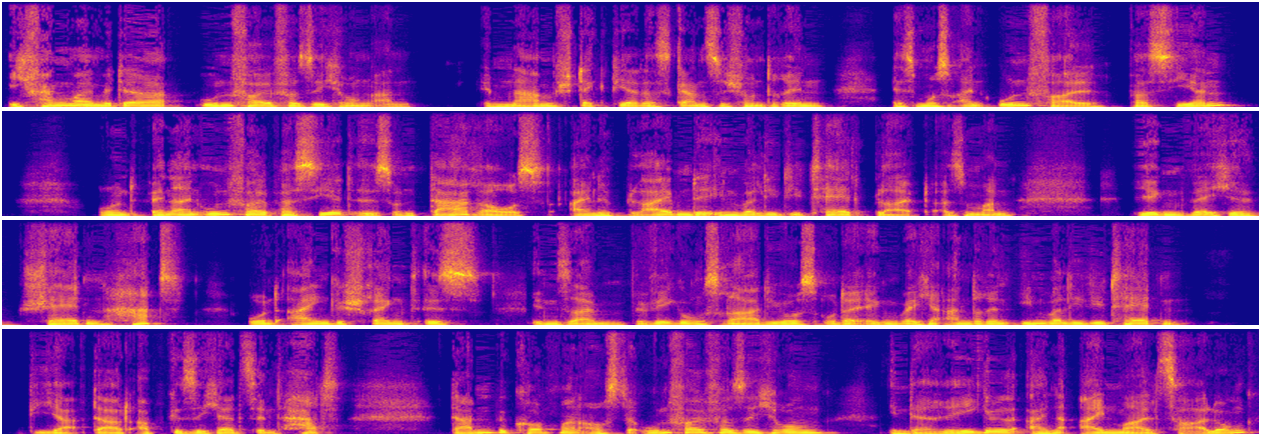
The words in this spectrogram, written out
Ich fange mal mit der Unfallversicherung an. Im Namen steckt ja das Ganze schon drin. Es muss ein Unfall passieren. Und wenn ein Unfall passiert ist und daraus eine bleibende Invalidität bleibt, also man irgendwelche Schäden hat und eingeschränkt ist in seinem Bewegungsradius oder irgendwelche anderen Invaliditäten, die ja dort abgesichert sind, hat, dann bekommt man aus der Unfallversicherung in der Regel eine Einmalzahlung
